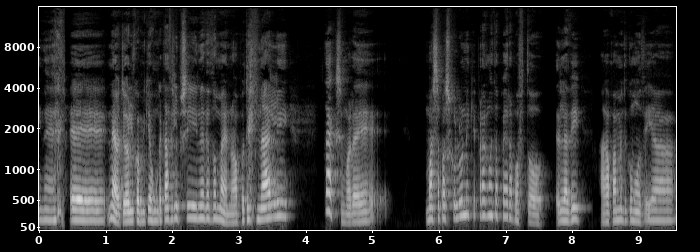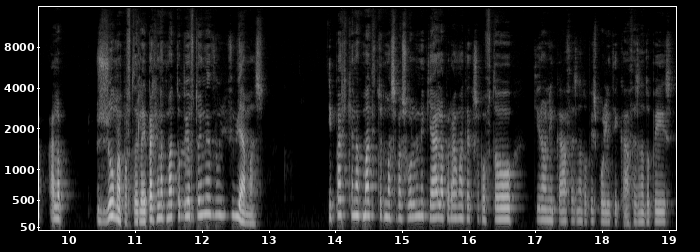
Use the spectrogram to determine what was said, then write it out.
είναι. Ε, ναι, ότι όλοι οι κομικοί έχουν κατάθλιψη είναι δεδομένο. Από την άλλη, εντάξει, μωρέ, μας απασχολούν και πράγματα πέρα από αυτό. Δηλαδή, αγαπάμε την κομμωδία, αλλά ζούμε από αυτό. Δηλαδή, υπάρχει ένα κομμάτι το οποίο αυτό είναι δουλειά μας. Υπάρχει και ένα κομμάτι το ότι μας απασχολούν και άλλα πράγματα έξω από αυτό. Κοινωνικά, θες να το πεις πολιτικά, θες να το πεις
